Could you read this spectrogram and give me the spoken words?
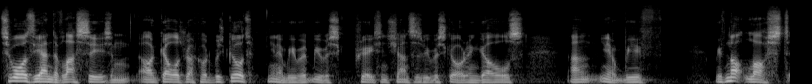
towards the end of last season, our goals record was good. You know, we were we were creating chances, we were scoring goals, and you know we've we've not lost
